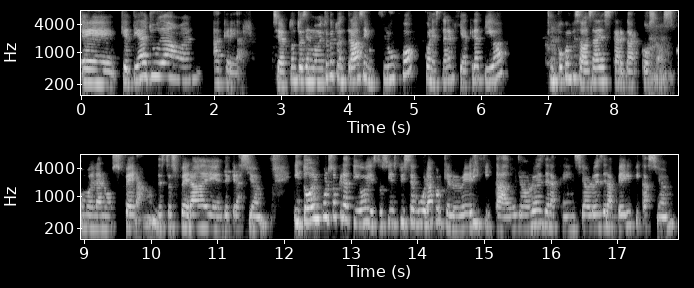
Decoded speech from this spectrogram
eh, que te ayudaban a crear, ¿cierto? Entonces, en el momento que tú entrabas en flujo con esta energía creativa, un poco empezabas a descargar cosas como de la nosfera, de esta esfera de, de, creación. Y todo impulso creativo, y esto sí estoy segura porque lo he verificado, yo no lo desde la creencia, hablo desde la verificación,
